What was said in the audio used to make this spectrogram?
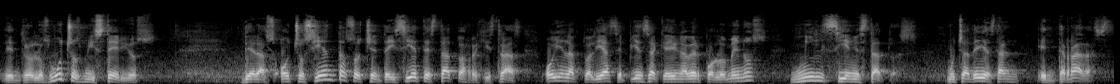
dentro de los muchos misterios, de las 887 estatuas registradas, hoy en la actualidad se piensa que deben haber por lo menos 1100 estatuas. Muchas de ellas están enterradas.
